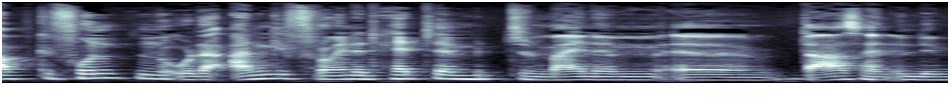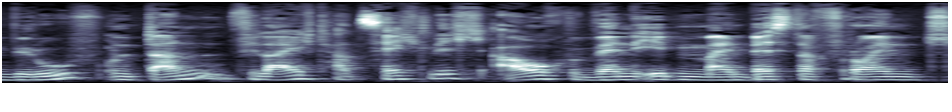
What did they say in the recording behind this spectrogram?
abgefunden oder angefreundet hätte mit meinem äh, Dasein in dem Beruf und dann vielleicht tatsächlich auch, wenn eben mein bester Freund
